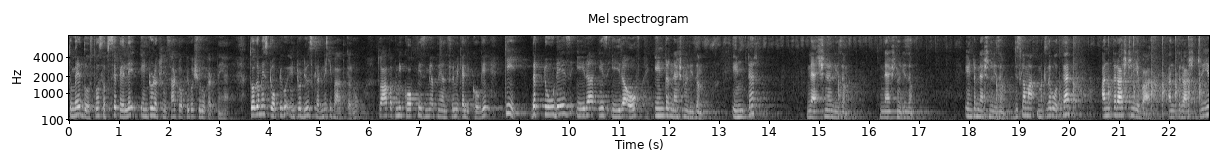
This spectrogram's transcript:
तो मेरे दोस्तों सबसे पहले इंट्रोडक्शन के साथ टॉपिक को शुरू करते हैं तो अगर मैं इस टॉपिक को इंट्रोड्यूस करने की बात करूं तो आप अपनी कॉपीज़ में अपने आंसर में क्या लिखोगे कि the today's era is era of internationalism internationalism nationalism internationalism जिसका मतलब होता है बात अंतर्राष्ट्रीय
